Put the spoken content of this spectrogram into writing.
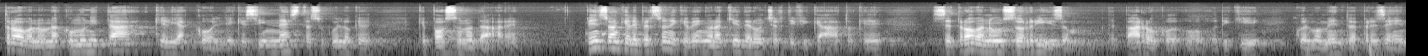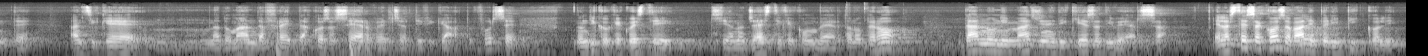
trovano una comunità che li accoglie, che si innesta su quello che, che possono dare. Penso anche alle persone che vengono a chiedere un certificato, che se trovano un sorriso del parroco o di chi in quel momento è presente, anziché una domanda fredda a cosa serve il certificato, forse non dico che questi siano gesti che convertono, però danno un'immagine di chiesa diversa. E la stessa cosa vale per i piccoli.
